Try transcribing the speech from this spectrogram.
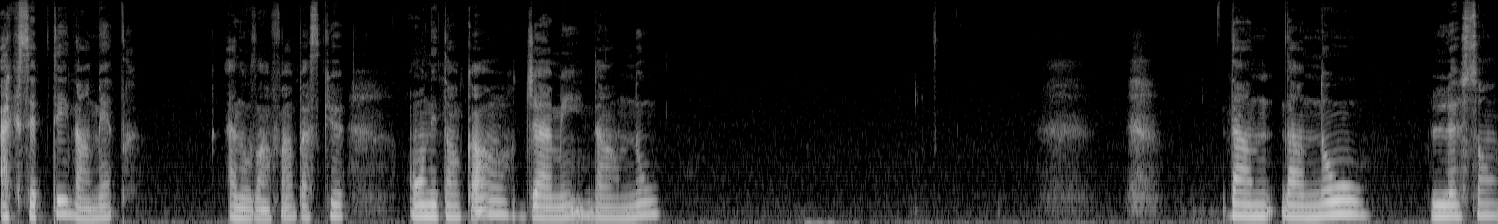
accepter d'en mettre à nos enfants parce que on est encore jamais dans nos dans, dans nos leçons,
